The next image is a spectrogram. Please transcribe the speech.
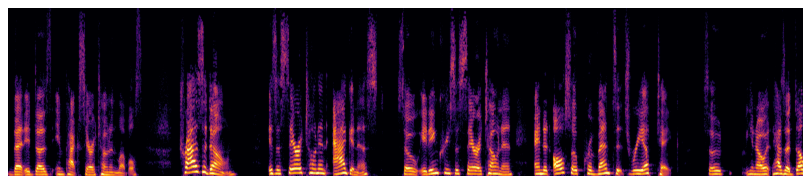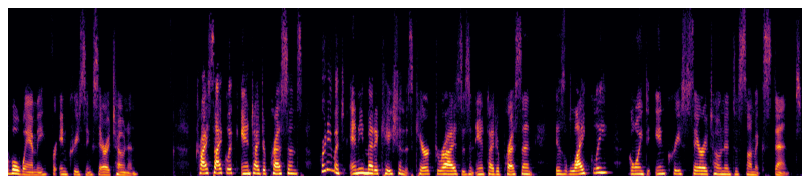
that it does impact serotonin levels. Trazodone is a serotonin agonist so it increases serotonin and it also prevents its reuptake. So you know it has a double whammy for increasing serotonin. Tricyclic antidepressants pretty much any medication that's characterized as an antidepressant is likely going to increase serotonin to some extent.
